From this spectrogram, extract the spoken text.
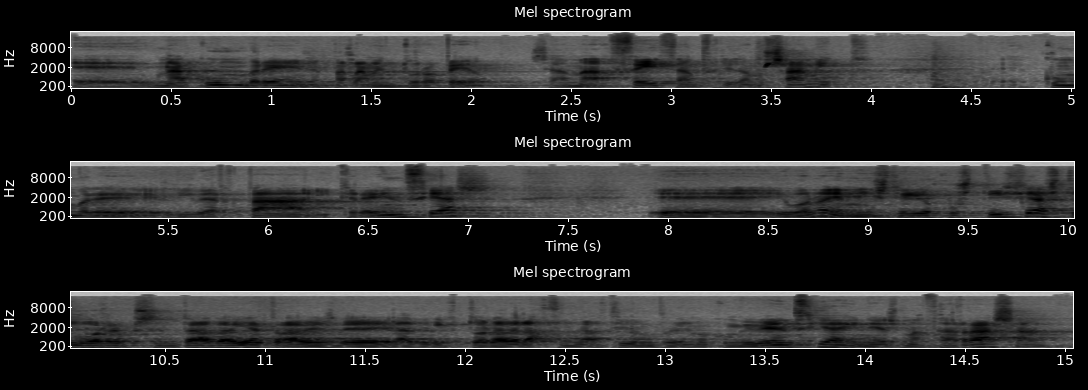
eh, una cumbre en el Parlamento Europeo, se llama Faith and Freedom Summit, eh, cumbre libertad y creencias. y bueno, el Ministerio de Justicia estuvo representado ahí a través de la directora de la Fundación Premio Convivencia, Inés Mazarrasa,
